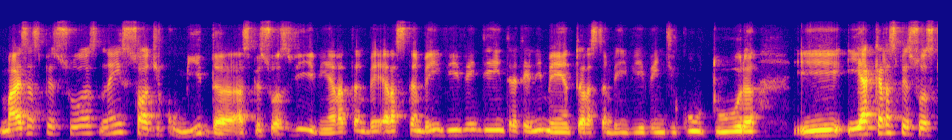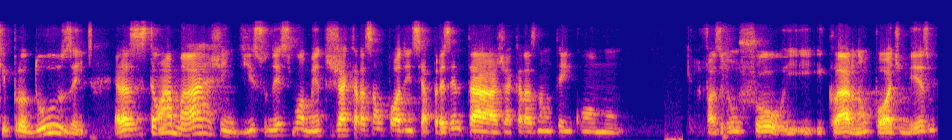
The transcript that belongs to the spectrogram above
Mas as pessoas nem só de comida, as pessoas vivem, elas também, elas também vivem de entretenimento, elas também vivem de cultura, e, e aquelas pessoas que produzem, elas estão à margem disso nesse momento, já que elas não podem se apresentar, já que elas não têm como fazer um show, e, e claro, não pode mesmo.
